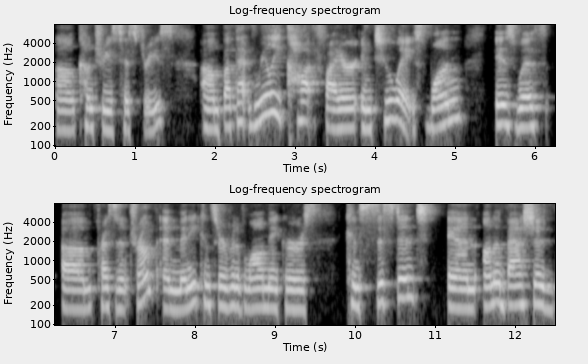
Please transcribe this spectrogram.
uh, countries' histories. Um, but that really caught fire in two ways. One is with um, President Trump and many conservative lawmakers' consistent and unabashed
